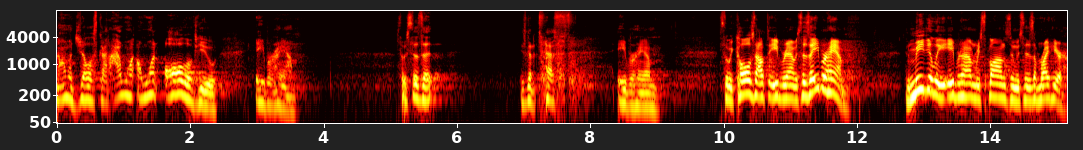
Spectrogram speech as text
No, I'm a jealous God. I want, I want all of you, Abraham. So he says that he's going to test Abraham. So he calls out to Abraham. He says, Abraham. And immediately, Abraham responds to him. He says, I'm right here.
